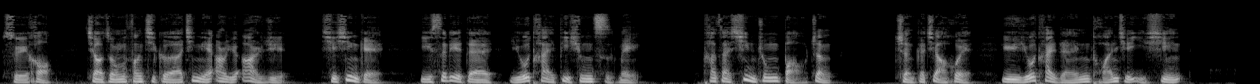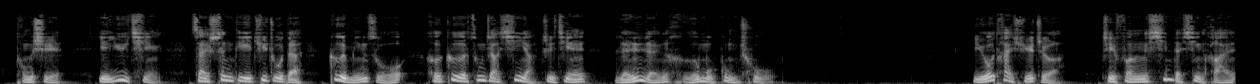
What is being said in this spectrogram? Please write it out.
随后，教宗方济各今年二月二日写信给以色列的犹太弟兄姊妹，他在信中保证，整个教会与犹太人团结一心，同时也预请在圣地居住的各民族和各宗教信仰之间人人和睦共处。犹太学者这封新的信函。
